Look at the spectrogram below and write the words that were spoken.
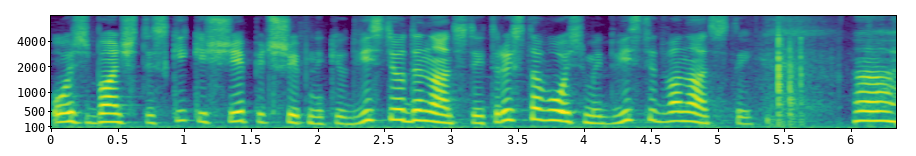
ось бачите, скільки ще підшипників: 211, 308, 212. Е,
